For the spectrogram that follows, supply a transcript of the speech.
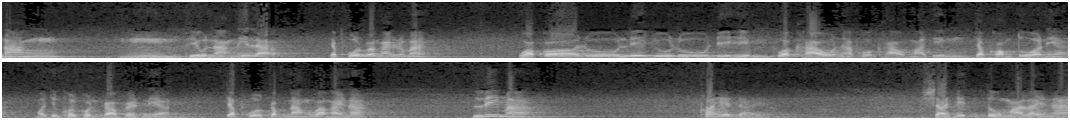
หนัง อืม ผิวหนังนี่แหละ จะพูดว่าไงรู้ไหมวกอลูลิยูลูดีหิม พวกเขานะพวกเขาหมายถึงเจ้าของตัวเนี่ยหมายถึงคนคนกาเฟสเนี่ย จะพูดกับหนังว่าไงนะลิมาเพราะเหตุใดชาฮิตตุมอะไรนะ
